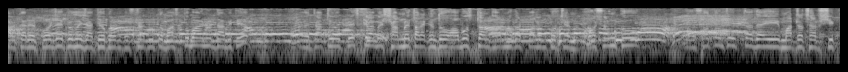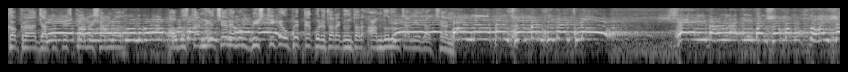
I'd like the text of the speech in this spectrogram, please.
সরকারের পর্যায়ক্রমে জাতীয়করণ ঘোষণা দ্রুত বাস্তবায়নের দাবিতে জাতীয় প্রেস ক্লাবের সামনে তারা কিন্তু অবস্থান, ধর্মঘট পালন করছেন। অসংখ্য স্বতন্ত্র ইত্যাদি মাদ্রাসার শিক্ষকরা জাতীয় প্রেস ক্লাবের সামনে অবস্থান নিয়েছেন এবং বৃষ্টিকে উপেক্ষা করে তারা কিন্তু তার আন্দোলন চালিয়ে যাচ্ছেন। সেই বাংলা কি বৈষম্য মুক্ত হয়েছে?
